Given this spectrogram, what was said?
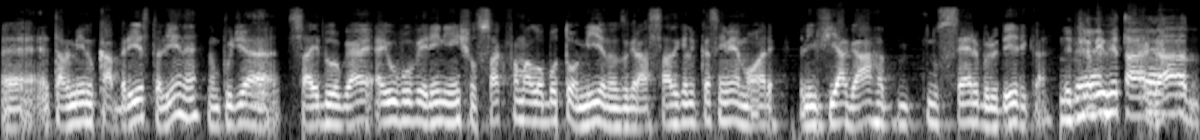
É, tava meio no cabresto ali, né? Não podia sair do lugar. Aí o Wolverine enche o saco, faz uma lobotomia no desgraçado que ele fica sem memória. Ele enfia a garra no cérebro dele, cara. Ele fica É, meio retardado,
